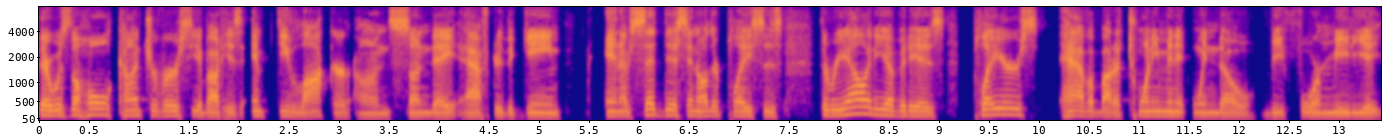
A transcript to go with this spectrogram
There was the whole controversy about his empty locker on Sunday after the game. And I've said this in other places. The reality of it is, players have about a 20 minute window before media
